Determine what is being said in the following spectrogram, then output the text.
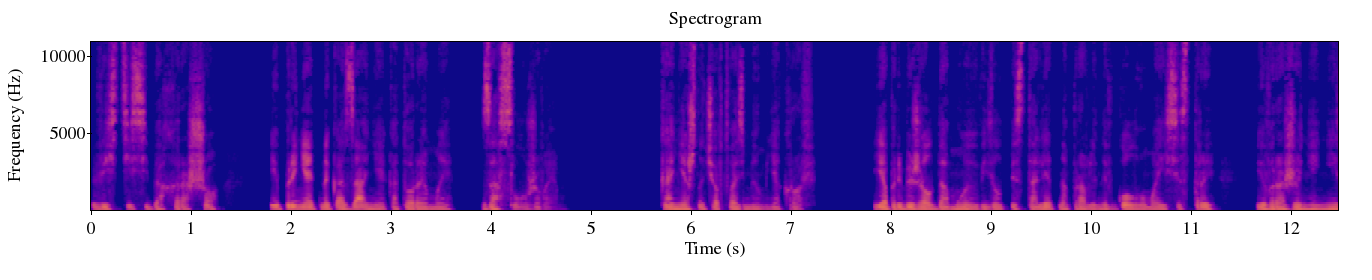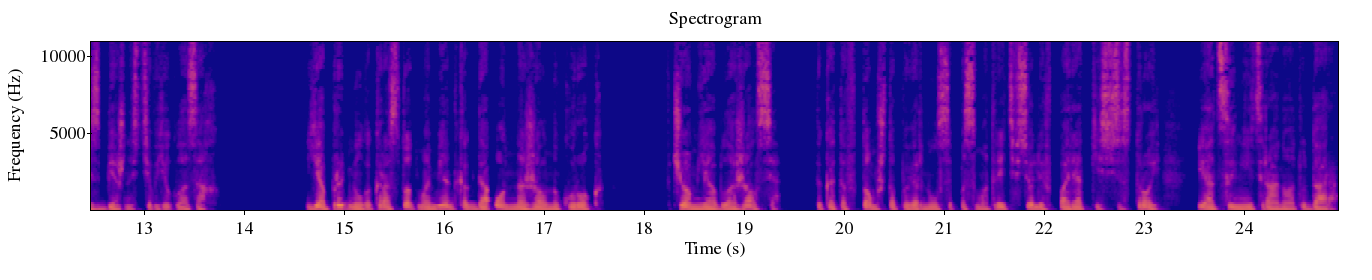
вести себя хорошо — и принять наказание, которое мы заслуживаем. Конечно, черт возьми, у меня кровь. Я прибежал домой и увидел пистолет, направленный в голову моей сестры, и выражение неизбежности в ее глазах. Я прыгнул как раз в тот момент, когда он нажал на курок. В чем я облажался, так это в том, что повернулся посмотреть, все ли в порядке с сестрой, и оценить рану от удара.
